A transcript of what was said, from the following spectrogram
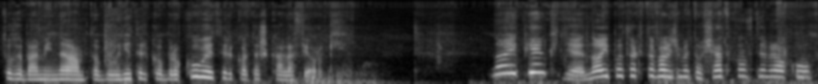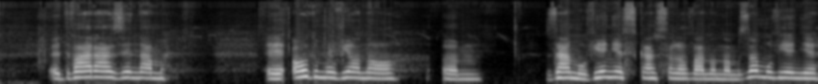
Tu chyba minęłam, to były nie tylko brokuły, tylko też kalafiorki. No i pięknie. No i potraktowaliśmy to siatką w tym roku. Dwa razy nam odmówiono em, zamówienie, skancelowano nam zamówienie,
